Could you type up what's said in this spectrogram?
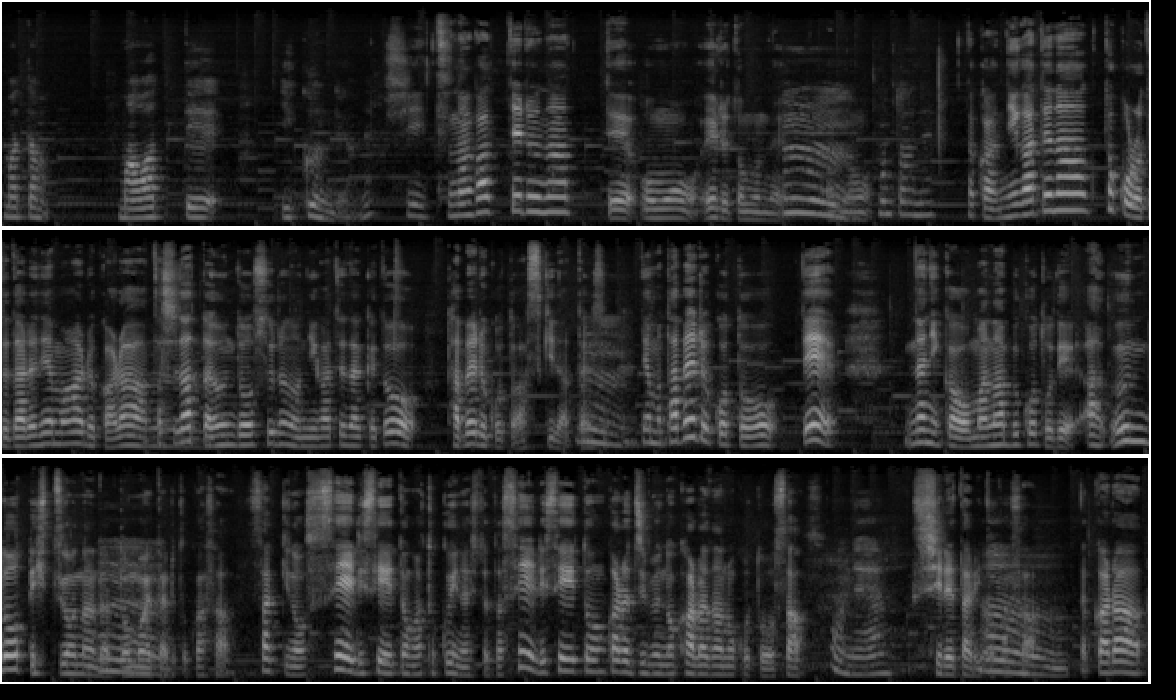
また回っていくんだよね。し繋がってるなって思えると思うんだよ、あの本当はね。だから苦手なところって誰でもあるから、うん私だったら運動するの苦手だけど食べることは好きだったりする、うんでも食べることで何かを学ぶことであ運動って必要なんだと思えたりとかさ、さっきの整理整頓が得意な人だったら整理整頓から自分の体のことをさそうね。知れたりとかさ、うんだから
